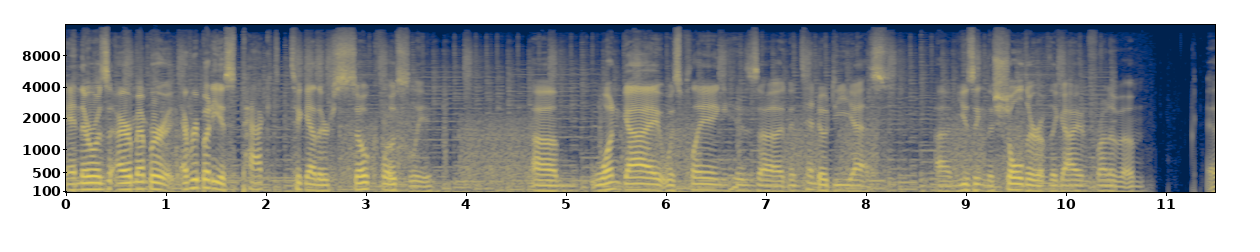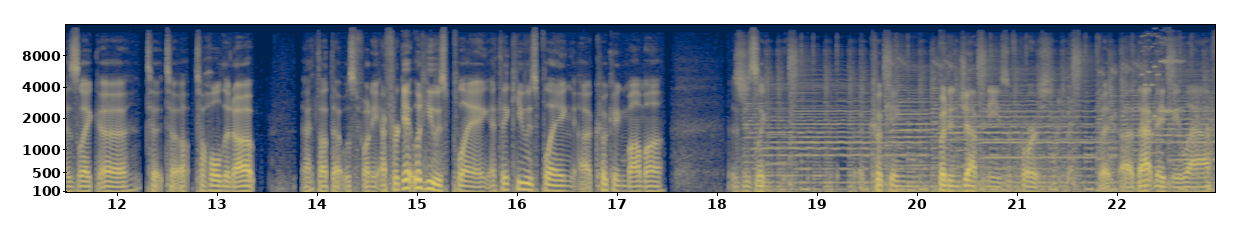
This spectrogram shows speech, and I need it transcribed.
and there was, I remember, everybody is packed together so closely. Um, one guy was playing his uh, Nintendo DS um, using the shoulder of the guy in front of him as like a to, to to hold it up. I thought that was funny. I forget what he was playing. I think he was playing uh, Cooking Mama. It's just like cooking, but in Japanese, of course. But uh, that made me laugh.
